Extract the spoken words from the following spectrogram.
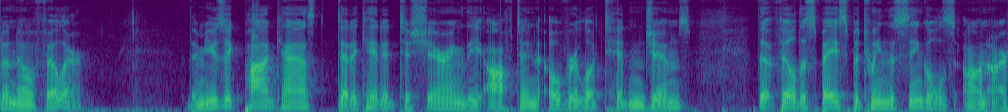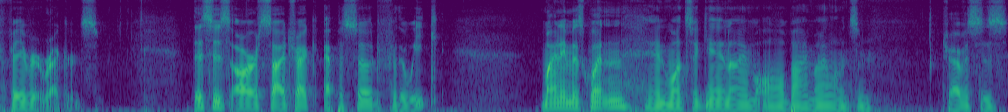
to No Filler, the music podcast dedicated to sharing the often overlooked hidden gems that fill the space between the singles on our favorite records. This is our sidetrack episode for the week. My name is Quentin, and once again, I am all by my lonesome. Travis is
